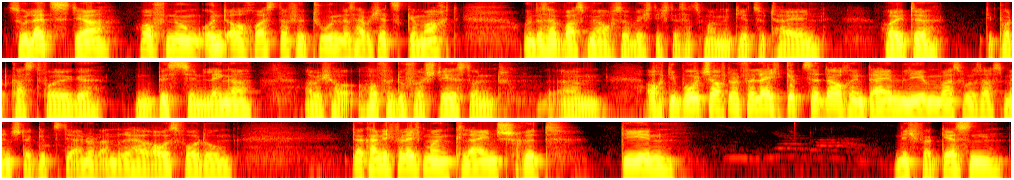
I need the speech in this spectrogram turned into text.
zuletzt, ja, Hoffnung und auch was dafür tun, das habe ich jetzt gemacht. Und deshalb war es mir auch so wichtig, das jetzt mal mit dir zu teilen. Heute die Podcast-Folge ein bisschen länger, aber ich ho hoffe, du verstehst und ähm, auch die Botschaft. Und vielleicht gibt's ja da auch in deinem Leben was, wo du sagst, Mensch, da gibt's die ein oder andere Herausforderung. Da kann ich vielleicht mal einen kleinen Schritt gehen, nicht vergessen,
